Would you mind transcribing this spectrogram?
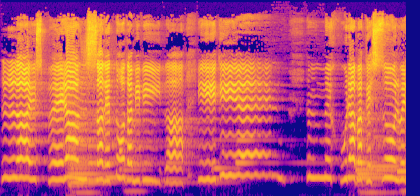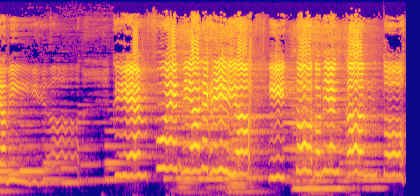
la esperanza de toda mi vida y quién me juraba que solo era mía? ¿Quién fue mi alegría y todo mi encanto?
